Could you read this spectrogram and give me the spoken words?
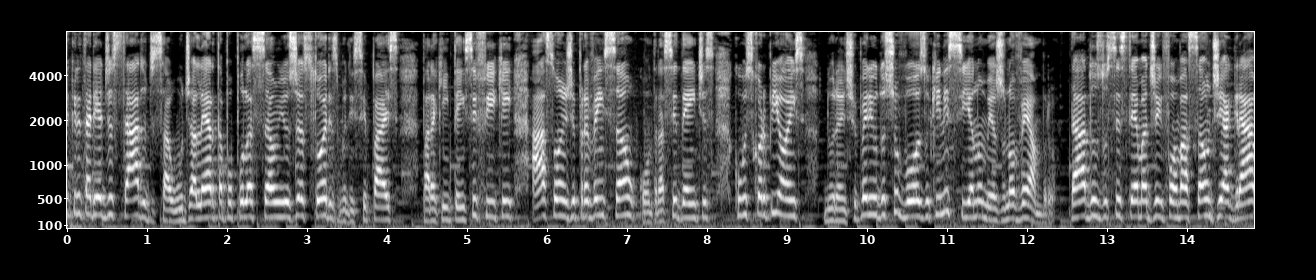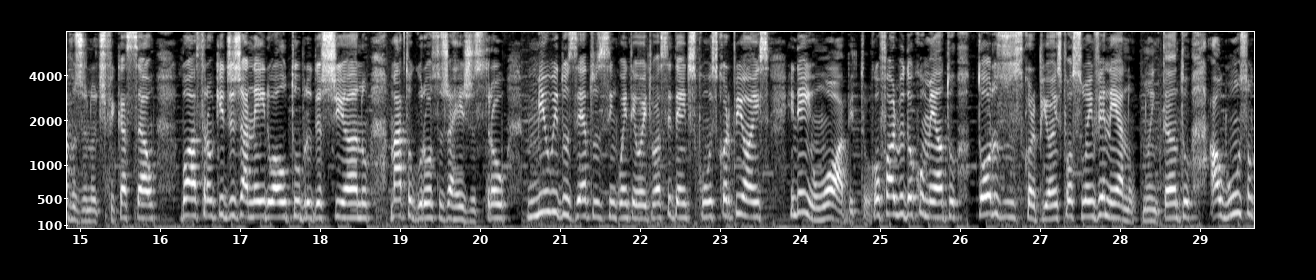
Secretaria de Estado de Saúde alerta a população e os gestores municipais para que intensifiquem ações de prevenção contra acidentes com escorpiões durante o período chuvoso que inicia no mês de novembro. Dados do Sistema de Informação de Agravos de Notificação mostram que de janeiro a outubro deste ano, Mato Grosso já registrou 1.258 acidentes com escorpiões e nenhum óbito. Conforme o documento, todos os escorpiões possuem veneno. No entanto, alguns são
